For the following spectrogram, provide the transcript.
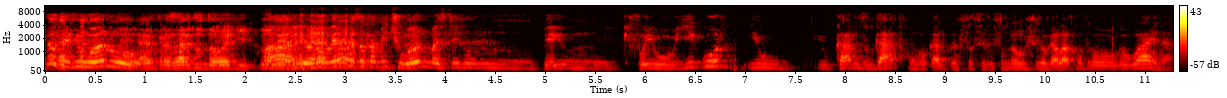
não, teve um ano. É o empresário do Doni. Ah, eu não lembro exatamente o ano, mas teve um período um, que foi o Igor e o, e o Carlos Gato convocado para essa seleção gaúcha jogar lá contra o Uruguai, né?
